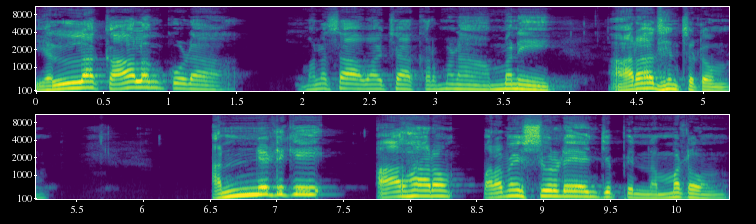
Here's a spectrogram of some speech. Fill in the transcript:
ఎల్లకాలం కూడా మనసా వాచ కర్మణ అమ్మని ఆరాధించటం. అన్నిటికీ ఆధారం పరమేశ్వరుడే అని చెప్పి నమ్మటం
